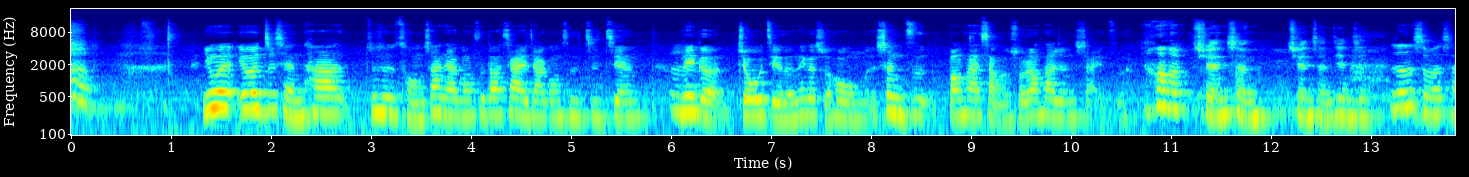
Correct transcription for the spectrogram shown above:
因为因为之前他就是从上一家公司到下一家公司之间、嗯那个纠结的那个时候，我们甚至帮他想着说让他扔骰子。全程全程见证，扔什么骰子？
